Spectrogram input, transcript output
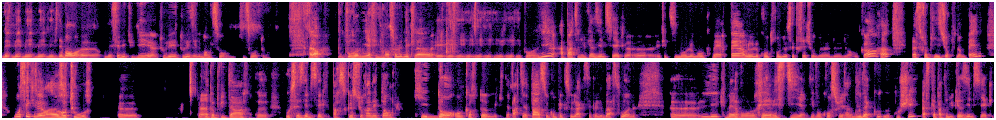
mais, mais, mais, mais évidemment, euh, on essaie d'étudier euh, tous les, tous les éléments qui sont, qui sont autour. Alors, pour revenir effectivement sur le déclin et, pour revenir, à partir du XVe siècle, euh, effectivement, le Mont Khmer perd le, contrôle de cette région de, de, Angkor, hein, va se replier sur Phnom Penh. On sait qu'il va y avoir un retour euh, un peu plus tard, euh, au XVIe siècle, parce que sur un des temples qui est dans Angkor Thom, mais qui n'appartient pas à ce complexe-là, qui s'appelle le Bafouan, euh, les Khmers vont réinvestir et vont construire un Bouddha couché, parce qu'à partir du 15e siècle,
